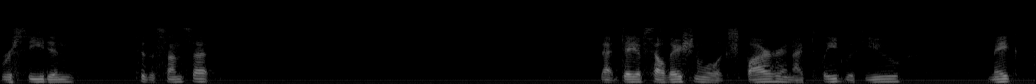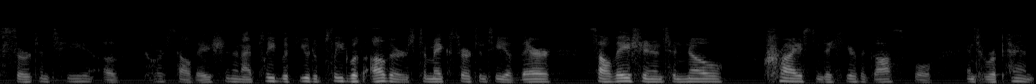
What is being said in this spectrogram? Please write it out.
recede into the sunset. That day of salvation will expire, and I plead with you make certainty of your salvation. And I plead with you to plead with others to make certainty of their salvation and to know Christ and to hear the gospel and to repent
